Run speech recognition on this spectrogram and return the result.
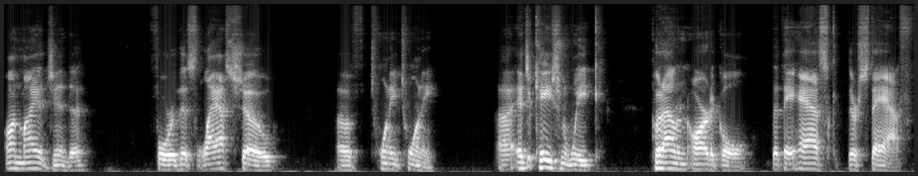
on my agenda for this last show of 2020, uh, Education Week put out an article that they asked their staff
